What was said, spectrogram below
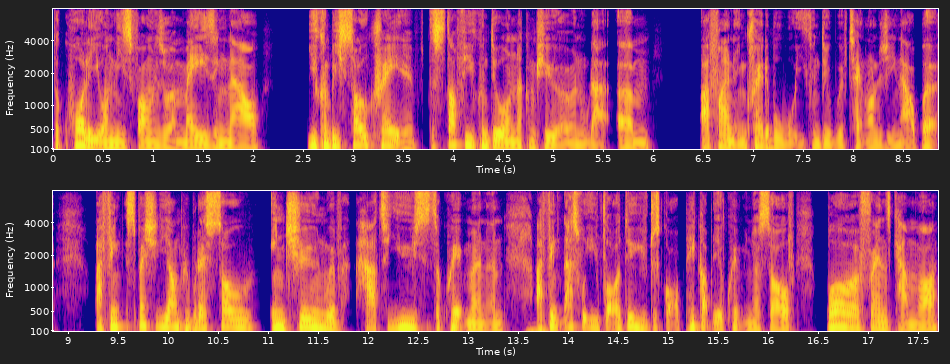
The quality on these phones are amazing now. You can be so creative. The stuff you can do on the computer and all that. Um, I find it incredible what you can do with technology now. But I think especially young people, they're so in tune with how to use this equipment. And I think that's what you've got to do. You've just got to pick up the equipment yourself, borrow a friend's camera.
